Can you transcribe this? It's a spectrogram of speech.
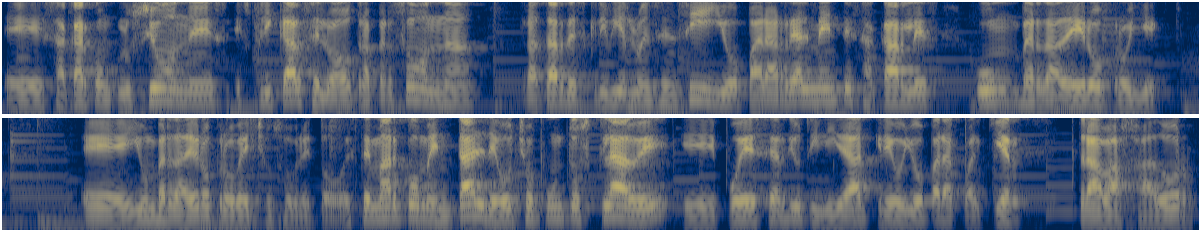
eh, sacar conclusiones, explicárselo a otra persona, tratar de escribirlo en sencillo para realmente sacarles un verdadero proyecto eh, y un verdadero provecho sobre todo. Este marco mental de ocho puntos clave eh, puede ser de utilidad, creo yo, para cualquier trabajador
